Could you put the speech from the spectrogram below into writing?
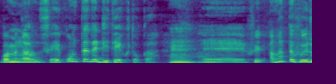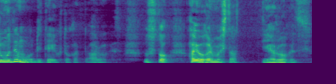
場面があるんですが、絵コンテでリテイクとか、うん。えー上がったフィルムでもリテイクとかってあるわけです。そうすると、はい、わかりましたってやるわけです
